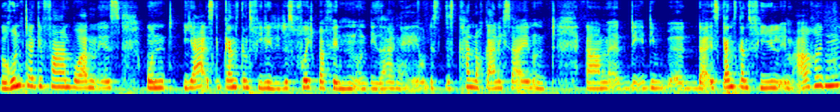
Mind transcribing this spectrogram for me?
runtergefahren worden ist. Und ja, es gibt ganz, ganz viele, die das furchtbar finden und die sagen, hey, das, das kann doch gar nicht sein. Und ähm, die, die, äh, da ist ganz, ganz viel im Argen.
